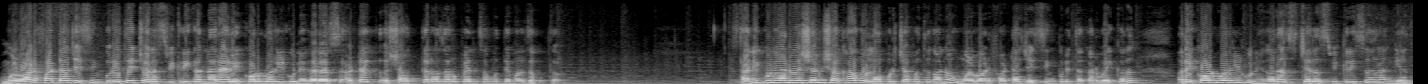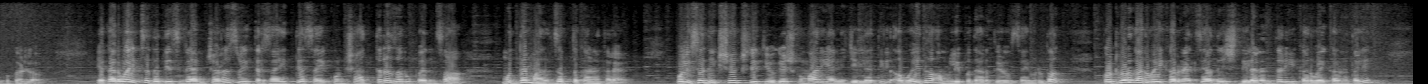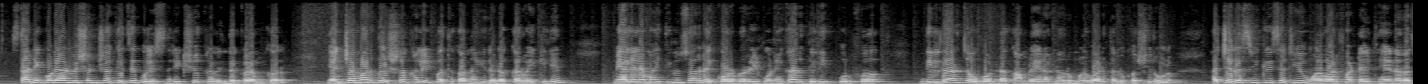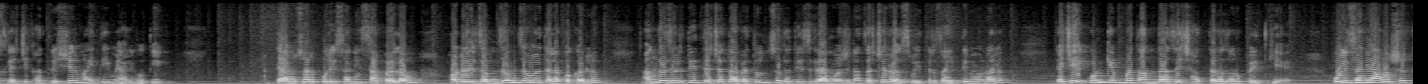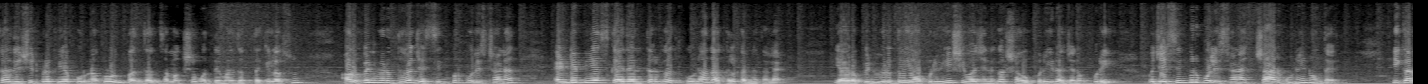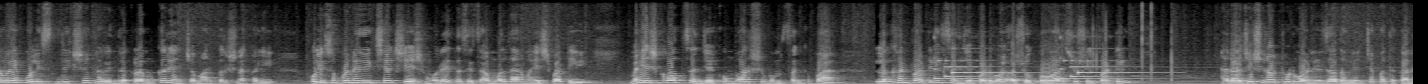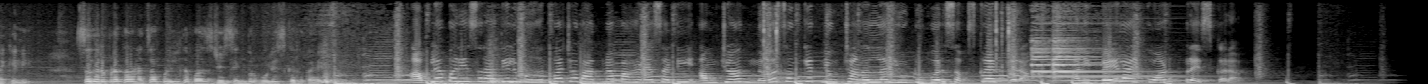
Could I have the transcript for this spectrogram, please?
मळवाड फाटा जयसिंगपूर येथे चरस विक्री करणाऱ्या रेकॉर्डवरील गुन्हेगारास अटक शहात्तर हजार रुपयांचा मुद्देमाल जप्त. स्थानिक गुन्हे अन्वेषण शाखा कोल्हापूरच्या पथकानं उमळवाड फाटा जयसिंगपूर इथं कारवाई करत रेकॉर्डवरील गुन्हेगारास चरस विक्रीसह रंगेहात पकडलं. या कारवाईत सदतीस ग्रॅम चरस व इतर साहित्य असा एकूण शहात्तर हजार रुपयांचा मुद्देमाल जप्त करण्यात आला आहे पोलीस अधीक्षक श्री योगेश कुमार यांनी जिल्ह्यातील अवैध अंमली पदार्थ व्यवसायाविरोधात कठोर कारवाई करण्याचे आदेश दिल्यानंतर ही कारवाई करण्यात आली. स्थानिक गुन्हे अन्वेषण शाखेचे पोलीस निरीक्षक रवींद्र कळमकर यांच्या मार्गदर्शनाखालील पथकानं ही धडक कारवाई केली आहे. मिळालेल्या माहितीनुसार रेकॉर्डवरील गुन्हेगार दिलीप उर्फ दिलदार चौगोंडा कांबळे राहणार उमळवाड तालुका शिरोळ. हा चरस विक्रीसाठी उमळवाड फाटा येथे येणार असल्याची खात्रीशीर माहिती मिळाली होती. त्यानुसार पोलिसांनी सापळा लावून हॉटेल जमजम जवळ त्याला पकडलं. अंगझडतीत त्याच्या ताब्यातून सदतीस ग्रॅम वजनाचा चरस व इतर साहित्य मिळून आलं. त्याची एकूण किंमत अंदाजे शहात्तर हजार रुपये इतकी आहे. पोलिसांनी आवश्यक कायदेशीर प्रक्रिया पूर्ण करून पंचांसमक्ष मुद्देमाल जप्त केला असून आरोपींविरुद्ध जयसिंगपूर पोलीस ठाण्यात एनडीपीएस कायद्यांतर्गत गुन्हा दाखल करण्यात आलाय. या आरोपींविरुद्ध यापूर्वी शिवाजीनगर शाहूपुरी राजारामपुरी व जयसिंगपूर पोलीस ठाण्यात चार गुन्हे नोंद आहेत. ही कारवाई पोलीस निरीक्षक रवींद्र कळमकर यांच्या मार्गदर्शनाखाली पोलीस उपनिरीक्षक शेष मोरे तसेच अंमलदार महेश पाटील महेश खोत संजय कुंभार शुभम संकपाळ लखन पाटील संजय पडवळ अशोक पवार सुशील पाटील राजेश राठोड व अनिल जाधव यांच्या पथकाने केली. सदर प्रकरणाचा पुढील तपास जयसिंगपूर पोलीस करत आहेत. आपल्या परिसरातील महत्त्वाच्या बातम्या पाहण्यासाठी आमच्या नवसंकेत न्यूज चॅनलला यूट्यूबवर सबस्क्राईब करा आणि बेल आयकॉन प्रेस करा.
